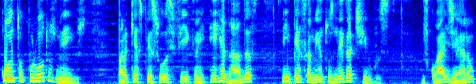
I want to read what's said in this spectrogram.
quanto por outros meios, para que as pessoas fiquem enredadas em pensamentos negativos, os quais geram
